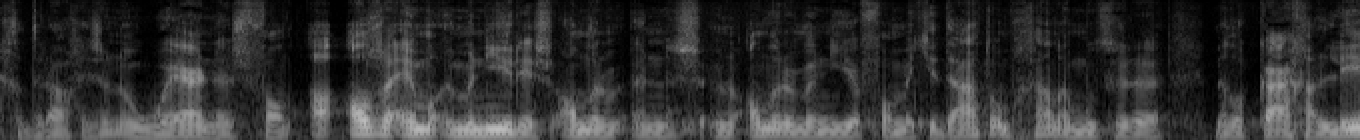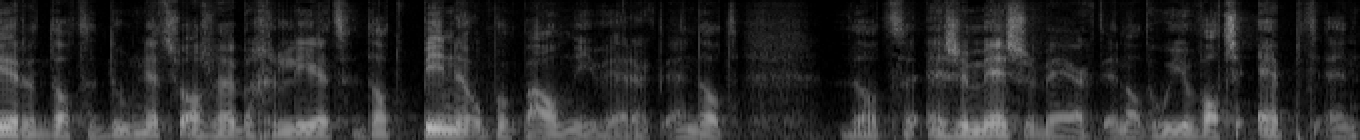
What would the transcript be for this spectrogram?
Gedrag is een awareness van, als er eenmaal een manier is, andere, een, een, andere manier van met je data omgaan, dan moeten we met elkaar gaan leren dat te doen. Net zoals we hebben geleerd dat pinnen op een bepaalde manier werkt. En dat dat sms werkt en dat hoe je WhatsAppt en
